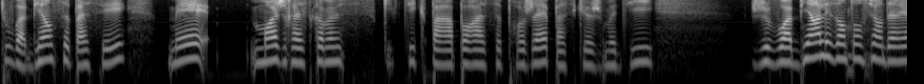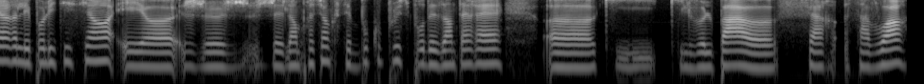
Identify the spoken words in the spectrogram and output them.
tout va bien se passer. Mais moi je reste quand même sceptique par rapport à ce projet parce que je me dis je vois bien les intentions derrière les politiciens et euh, j'ai l'impression que c'est beaucoup plus pour des intérêts euh, qui qu'ils veulent pas euh, faire savoir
